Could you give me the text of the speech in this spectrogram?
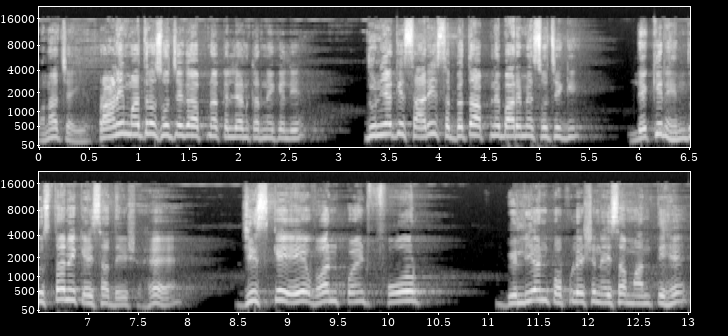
होना चाहिए। प्राणी मात्र सोचेगा अपना कल्याण करने के लिए। दुनिया की सारी सभ्यता अपने बारे में सोचेगी। लेकिन हिंदुस्तान एक ऐसा देश है जिसके 1.4 बिलियन पॉपुलेशन ऐसा मानती है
